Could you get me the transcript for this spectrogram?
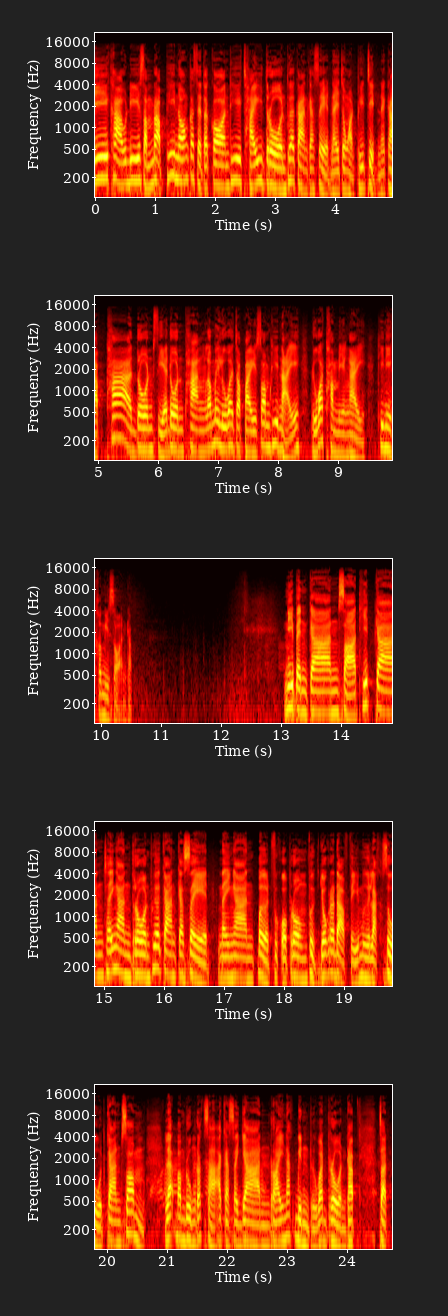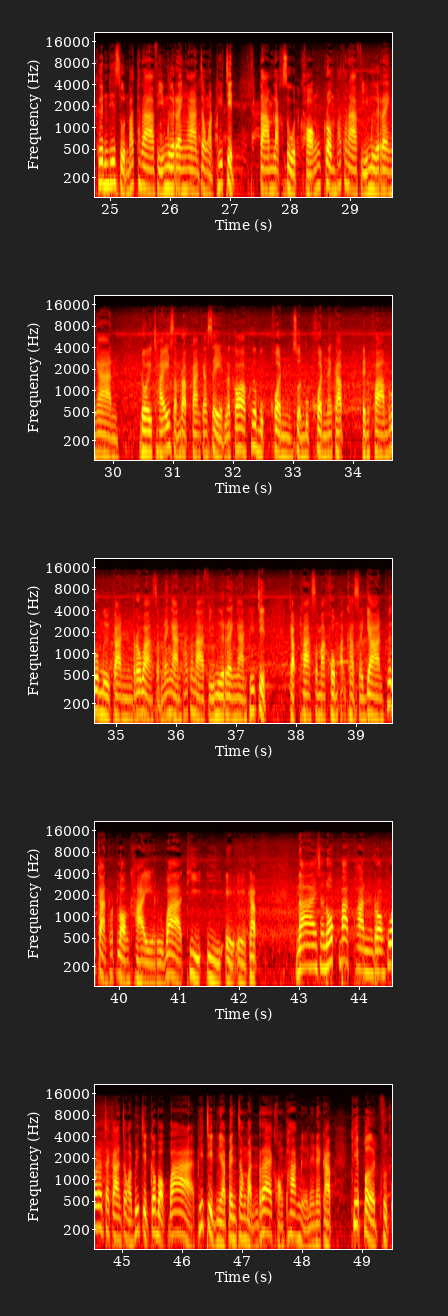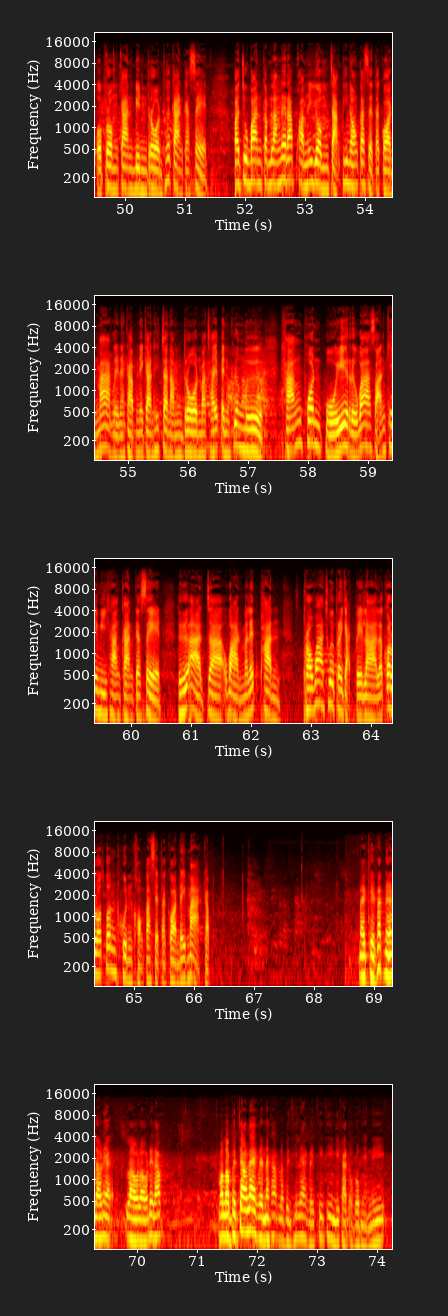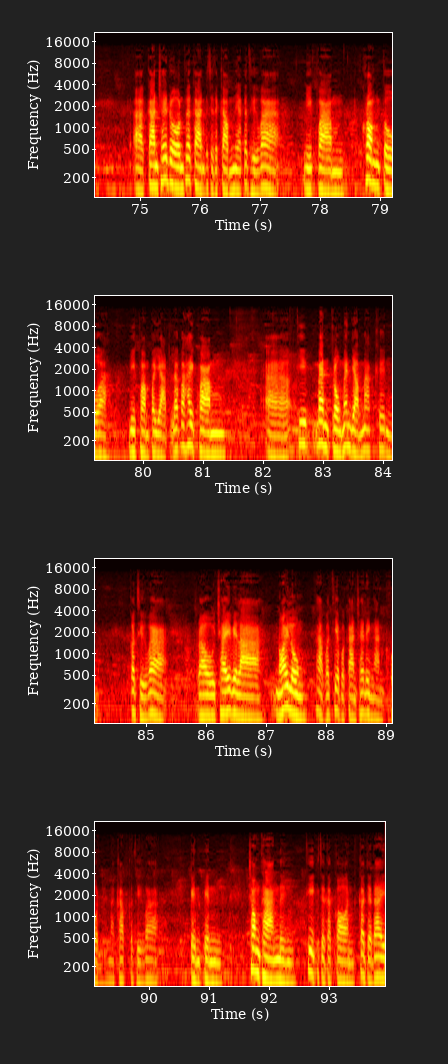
มีข่าวดีสำหรับพี่น้องเกษตรกรที่ใช้โดรนเพื่อการเกษตรในจังหวัดพิจิตรนะครับ ถ้าโดรนเสียโดรนพังแล้วไม่รู้ว่าจะไปซ่อมที่ไหน หรือว่าทำยังไงที่นี่เขามีสอนครับ นี่เป็นการสาธิตการใช้งานโดรนเพื่อการเกษตร ในงานเปิดฝึกอบรม ฝึกยกระดับฝีมือหลักสูตร การซ่อม และบำรุงรักษาอากาศยานไร้นักบินหรือว่าโดรนครับจัดขึ้นที่ศูนย์พัฒนาฝีมือแรงงานจังหวัดพิจิตรตามหลักสูตรของกรมพัฒนาฝีมือแรงงาน โดยใช้สำหรับการเกษตร แล้วก็เพื่อบุคคลส่วนบุคคลนะครับเป็นความร่วมมือกันระหว่างสำนักงานพัฒนาฝีมือแรงงานพิจิตรกับทางสมาคมอากาศยาน เพื่อการทดลองไทย หรือว่า TEAA ครับ นายชนกมากพันธ์รองผู้ว่าราชการจังหวัดพิจิตรก็บอกว่า พิจิตรเนี่ยเป็นจังหวัดแรกของภาคเหนือเลยนะครับ ที่เปิดฝึกอบรมการบินโดรนเพื่อการเกษตร ปัจจุบันกำลังได้รับความนิยมจากพี่น้องเกษตรกรมากเลยนะครับ ในการที่จะนำโดรนมาใช้เป็นเครื่องมือ ทั้งพ่นปุ๋ย หรือว่าสารเคมีทางการเกษตร หรืออาจจะหว่านเมล็ดพันธุ์ เพราะว่าช่วยประหยัดเวลา แล้วก็ลดต้นทุนของเกษตรกรได้มากครับในเขตภาคเหนือเราเนี่ยเราเราได้รับ เราเราเป็นเจ้าแรกเลยนะครับ เราเป็นที่แรกเลยที่ที่มีการอบรมอย่างนี้ การใช้โดรนเพื่อการเกษตรกรรมเนี่ยก็ถือว่ามีความคล่องตัว มีความประหยัด แล้วก็ให้ความที่แม่นตรงแม่นยำมากขึ้น ก็ถือว่าเราใช้เวลาน้อยลงถ้าหากว่าเทียบกับการใช้แรงงานคนนะครับ ก็ถือว่าเป็นเป็นช่องทางหนึ่งที่เกษตรกรก็จะได้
